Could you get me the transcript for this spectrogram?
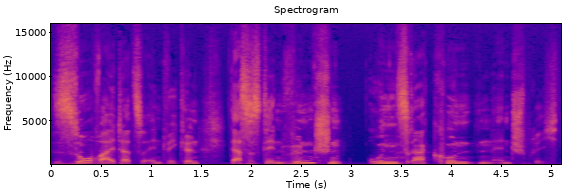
so weiterzuentwickeln, dass es den Wünschen unserer Kunden entspricht.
